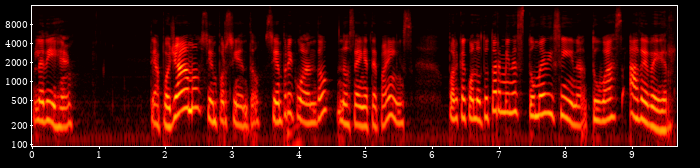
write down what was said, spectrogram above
le dije, te apoyamos 100%, siempre y cuando no sea en este país. Porque cuando tú termines tu medicina, tú vas a deber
